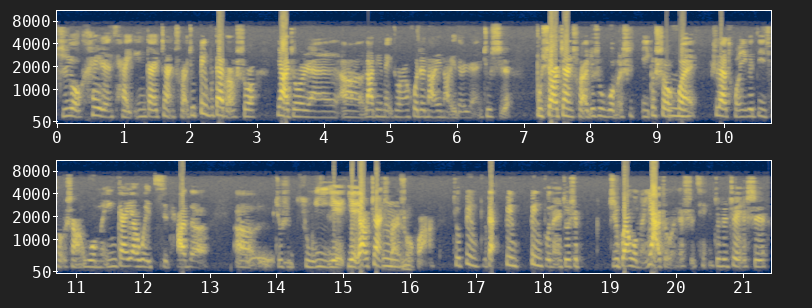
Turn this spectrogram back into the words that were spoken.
只有黑人才应该站出来，就并不代表说亚洲人啊、拉丁美洲人或者哪里哪里的人就是不需要站出来，就是我们是一个社会，是在同一个地球上，我们应该要为其他的。呃，就是族裔也也要站出来说话，就并不带并并不能就是只管我们亚洲人的事情，就是这也是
